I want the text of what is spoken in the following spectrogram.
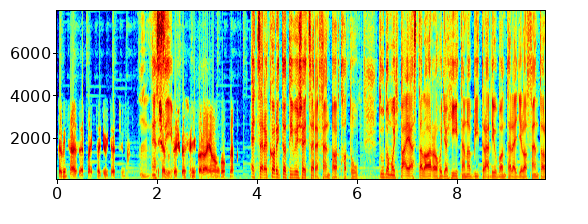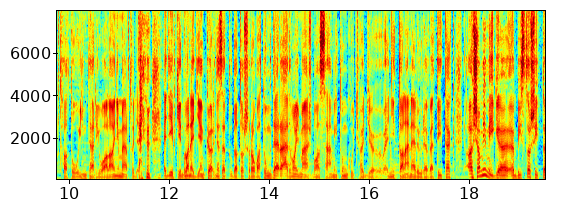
több mint 100 ezer forintot gyűjtöttünk. Hmm, ez és szép. is köszönjük a rajongóknak. Egyszerre karitatív és egyszerre fenntartható. Tudom, hogy pályáztál arra, hogy a héten a Beat Rádióban te legyél a fenntartható interjú alany, mert hogy egyébként van egy ilyen környezettudatos rovatunk, de rád majd másban számítunk, úgyhogy ennyit talán előre vetítek. És ami még biztos, itt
